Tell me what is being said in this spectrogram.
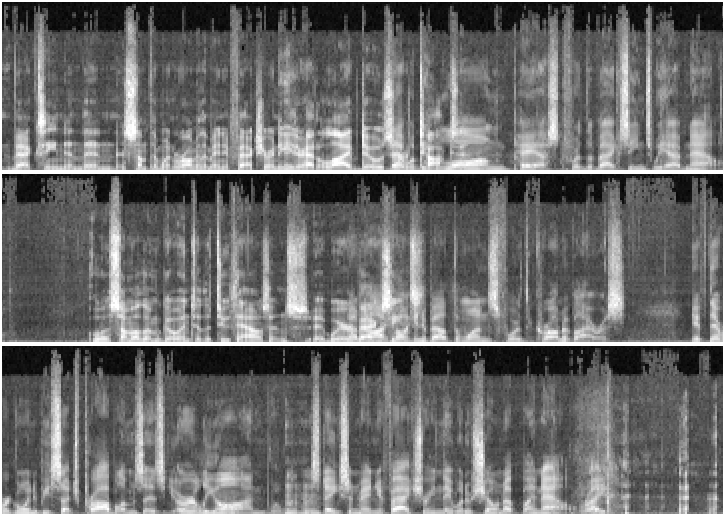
vaccine and then something went wrong in the manufacturer and either had a live dose or a toxin. That would be long past for the vaccines we have now. Well, some of them go into the 2000s uh, where No, no, I'm talking about the ones for the coronavirus. If there were going to be such problems as early on with Mm-hmm. mistakes in manufacturing, they would have shown up by now, right?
